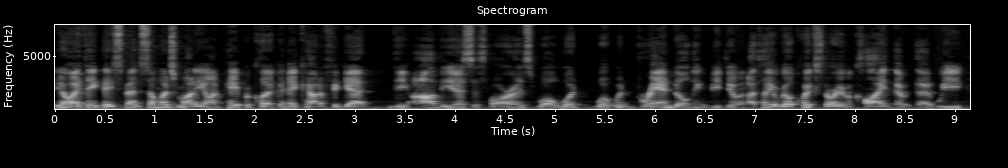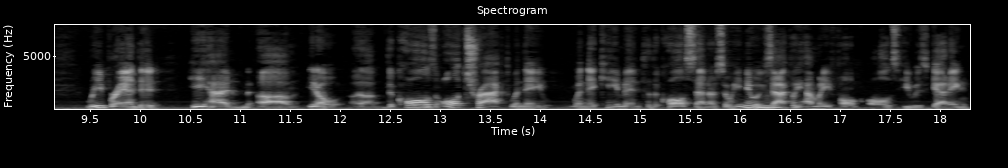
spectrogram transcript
you know, I think they spend so much money on pay per click and they kind of forget the obvious as far as well, what what would brand building be doing? I'll tell you a real quick story of a client that that we rebranded. He had, um, you know, uh, the calls all tracked when they when they came into the call center, so he knew mm-hmm. exactly how many phone calls he was getting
